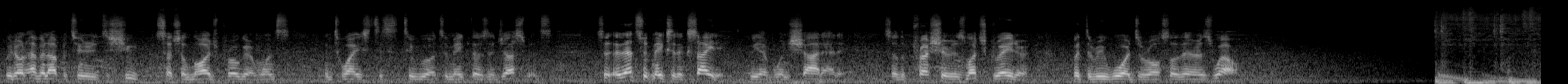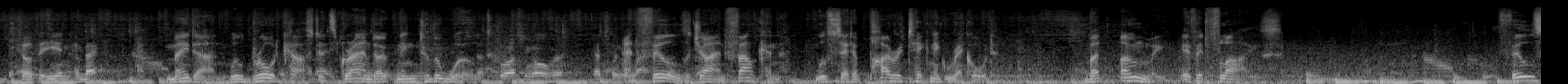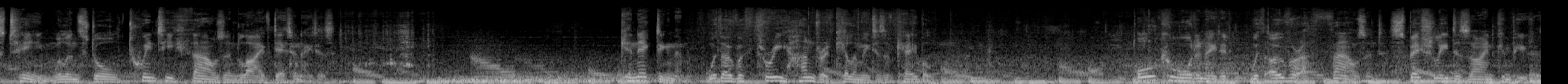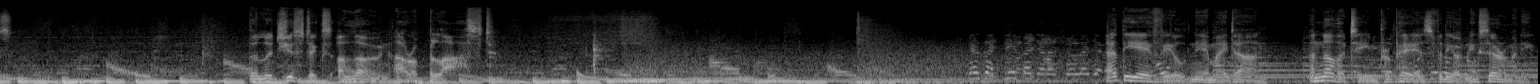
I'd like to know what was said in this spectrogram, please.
We don't have an opportunity to shoot such a large program once and twice to, to, uh, to make those adjustments. So that's what makes it exciting. We have one shot at it. So the pressure is much greater, but the rewards are also there as well. Filter Ian, come back. Meydan will broadcast its grand opening to the world. Crossing over, that's when the And Phil, the giant falcon, will set a pyrotechnic record. But only if it flies. Phil's team will install 20,000 live detonators, connecting them with over 300 kilometers of cable. All coordinated with over a thousand specially designed computers. The logistics alone are a blast. At the airfield near Meydan, another team prepares for the opening ceremony.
